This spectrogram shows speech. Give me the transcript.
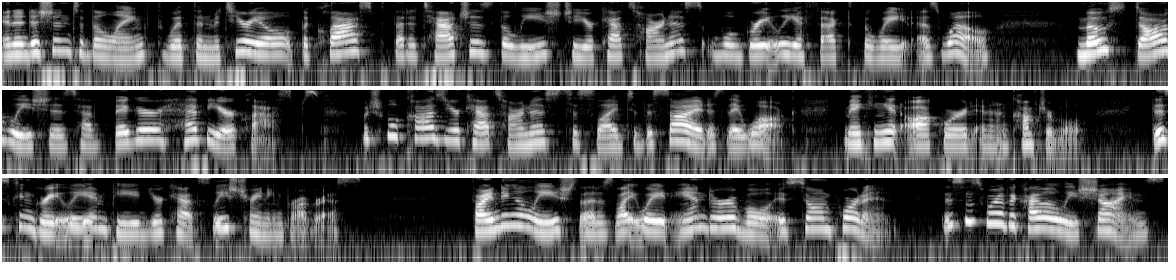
In addition to the length, width, and material, the clasp that attaches the leash to your cat's harness will greatly affect the weight as well. Most dog leashes have bigger, heavier clasps, which will cause your cat's harness to slide to the side as they walk, making it awkward and uncomfortable. This can greatly impede your cat's leash training progress. Finding a leash that is lightweight and durable is so important. This is where the Kylo leash shines.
